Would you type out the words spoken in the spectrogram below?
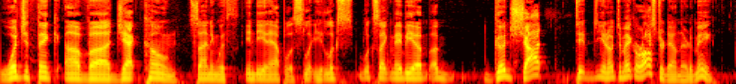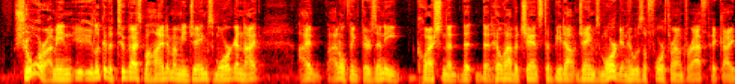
What'd you think of uh, Jack Coan signing with Indianapolis? He looks looks like maybe a, a good shot to you know to make a roster down there to me. Sure. I mean, you, you look at the two guys behind him. I mean, James Morgan. I, I, I don't think there's any question that, that that he'll have a chance to beat out James Morgan, who was a fourth round draft pick. I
